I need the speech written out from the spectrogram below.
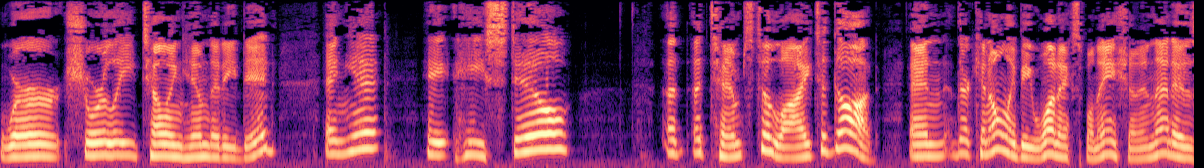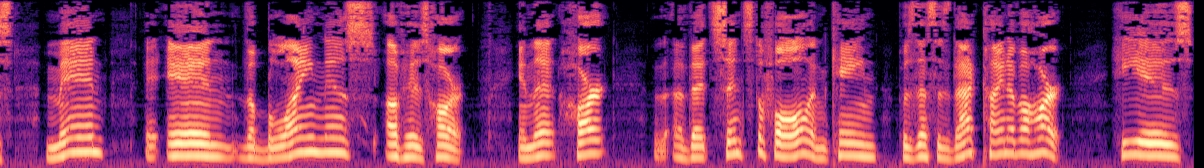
were surely telling him that he did. And yet he, he still a- attempts to lie to God. And there can only be one explanation, and that is Man, in the blindness of his heart, in that heart that since the fall, and Cain possesses that kind of a heart, he is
